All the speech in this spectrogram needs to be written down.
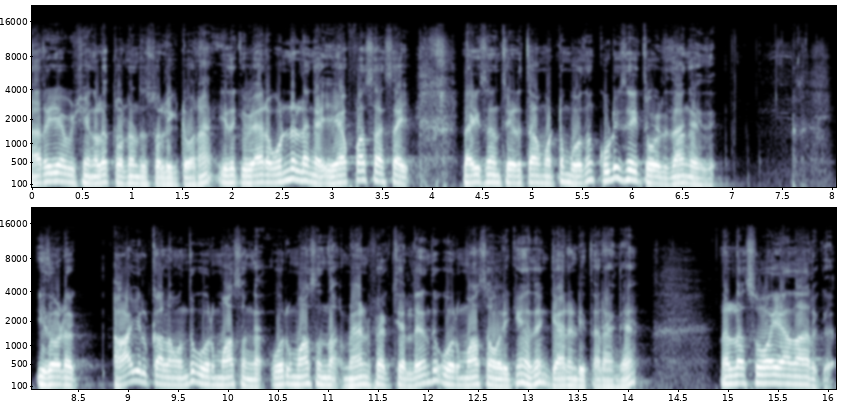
நிறைய விஷயங்களை தொடர்ந்து சொல்லிக்கிட்டு வரேன். இதுக்கு வேறு ஒன்றும் இல்லைங்க. எஃப்எஸ்எஸ்ஐ லைசன்ஸ் எடுத்தால் மட்டும் போதும். குடிசை தொழில் தாங்க இது. இதோட ஆயுள் காலம் வந்து ஒரு மாதங்க ஒரு மாதம் தான் மேனுஃபேக்சர்லேருந்து ஒரு மாதம் வரைக்கும் அதை கேரண்டி தராங்க. நல்லா சுவையாக தான் இருக்குது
